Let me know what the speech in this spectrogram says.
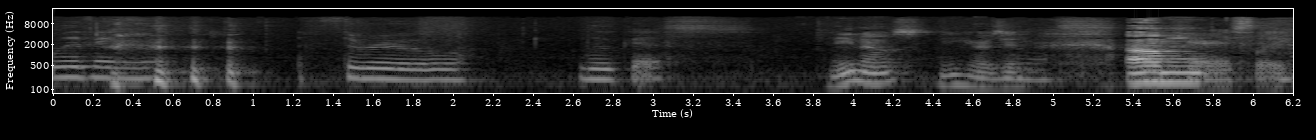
living through Lucas. He knows. He hears you. Yes. Um, Vicariously.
